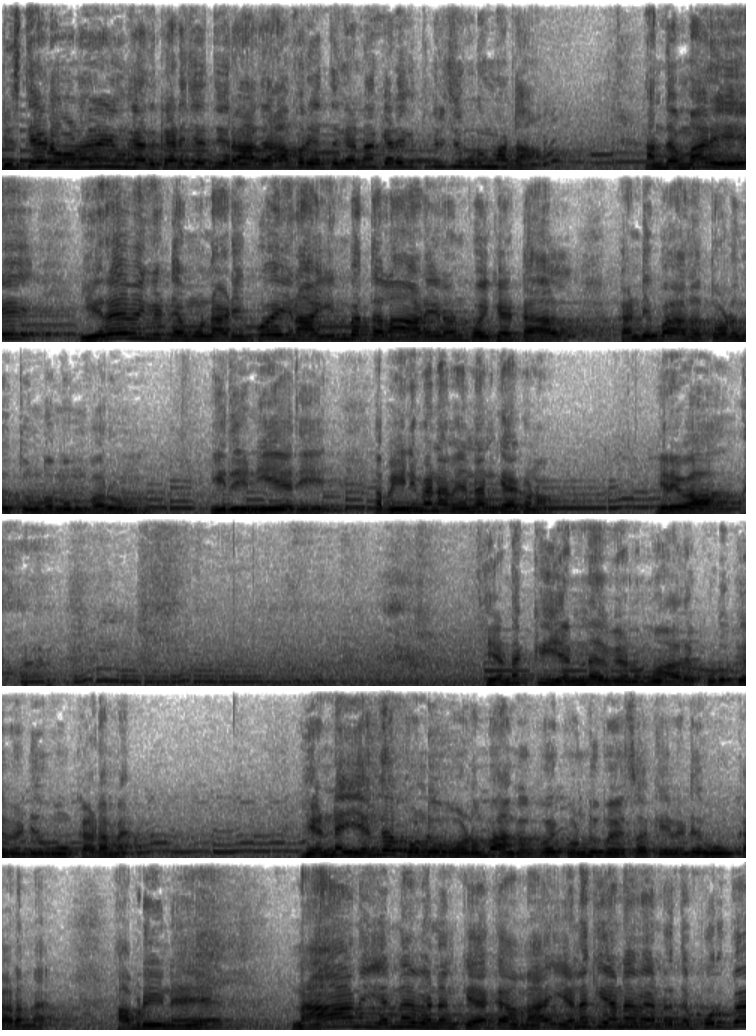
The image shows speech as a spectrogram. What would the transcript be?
பிஸ்கெட் வாங்கினா இவங்க அது கிடைச்சே தீரும். அது ஆஃபர் எடுத்துங்கன்னா கிடைக்க பிரித்து கொடுக்க மாட்டான். அந்த மாதிரி இறைவன்கிட்ட முன்னாடி போய் நான் இன்பத்தெல்லாம் அடையணும்னு போய் கேட்டால் கண்டிப்பாக அதை தொடர்ந்து துன்பமும் வரும். இது நியதி. அப்போ இனிமேல் நம்ம என்னன்னு கேட்கணும்? இறைவா எனக்கு என்ன வேணுமோ அதை கொடுக்க வேண்டியது உன் கடமை. என்னை எங்கே கொண்டு போகணுமோ அங்கே போய் கொண்டு போய் சேர்க்க வேண்டியது உன் கடமை. அப்படின்னு நான் என்ன வேணும்னு கேட்காம எனக்கு என்ன வேண்டத பொறுப்பை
